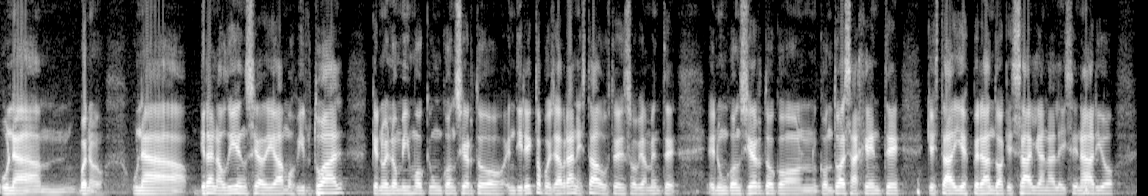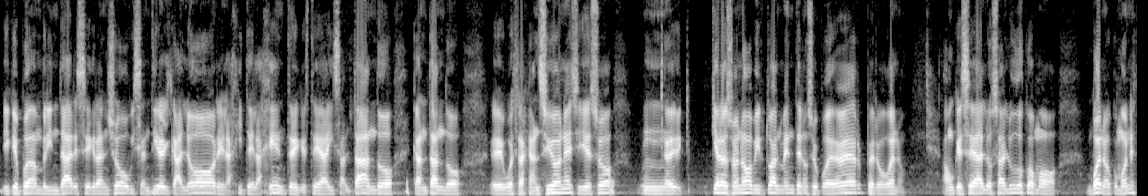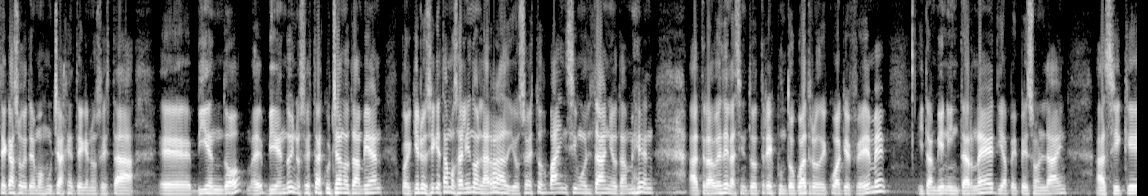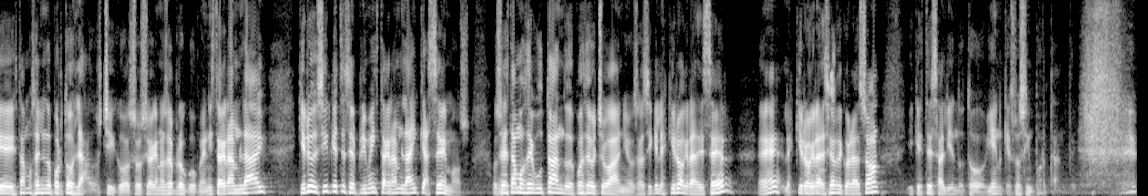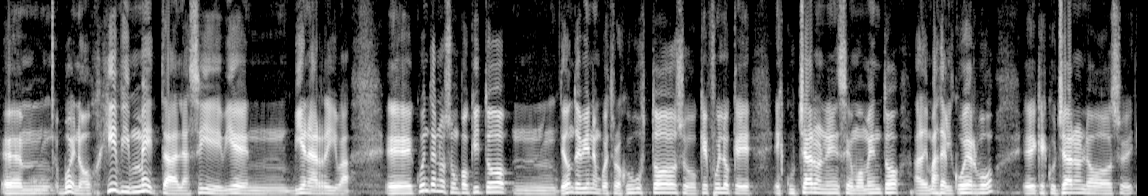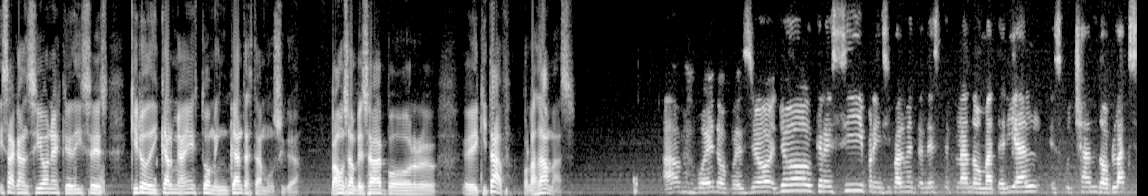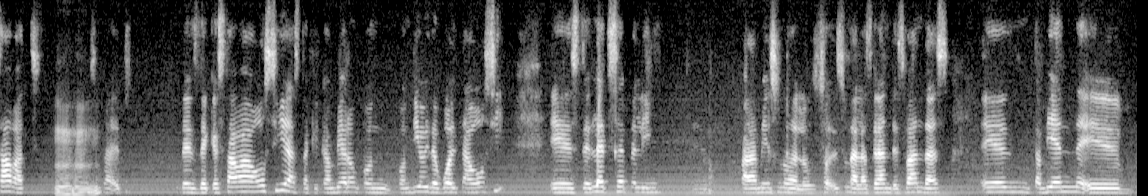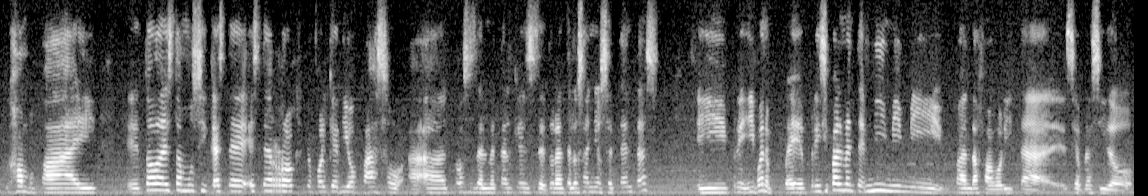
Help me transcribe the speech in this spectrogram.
una, mm, bueno, una gran audiencia, digamos, virtual, que no es lo mismo que un concierto en directo, pues ya habrán estado ustedes, obviamente, en un concierto con, con toda esa gente que está ahí esperando a que salgan al escenario y que puedan brindar ese gran show y sentir el calor, el agite de la gente, que esté ahí saltando, cantando eh, vuestras canciones. Y eso, mm, eh, o no, virtualmente no se puede ver, pero bueno, aunque sea los saludos como, bueno, como en este caso que tenemos mucha gente que nos está eh, viendo, eh, viendo y nos está escuchando también, porque quiero decir que estamos saliendo en la radio, o sea, esto va en simultáneo también a través de la 103.4 de Quack FM y también internet y apps online, así que estamos saliendo por todos lados, chicos, o sea que no se preocupen. Instagram Live, quiero decir que este es el primer Instagram Live que hacemos, o sea, estamos debutando después de ocho años, así que les quiero agradecer, ¿eh? les quiero agradecer de corazón y que esté saliendo todo bien, que eso es importante. Em, bueno, heavy metal, así, bien, bien arriba. Eh, cuéntanos un poquito mm, de dónde vienen vuestros gustos o qué fue lo que escucharon en ese momento, además del cuervo, eh, que escucharon los, esas canciones que dices, quiero dedicarme a esto, me encanta esta música. Vamos a empezar por Kitaf, por las damas. Ah, bueno, pues yo, yo crecí principalmente en este plano material escuchando a Black Sabbath. Desde que estaba Ozzy hasta que cambiaron con, con Dio y de vuelta a Ozzy. Este, Led Zeppelin, eh, para mí es, uno de los, es una de las grandes bandas. Eh, también eh, Humble Pie, eh, toda esta música, este, este rock que fue el que dio paso a, a cosas del metal que es de- durante los años 70 y, y bueno, eh, principalmente mi, mi, mi banda favorita eh, siempre ha sido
